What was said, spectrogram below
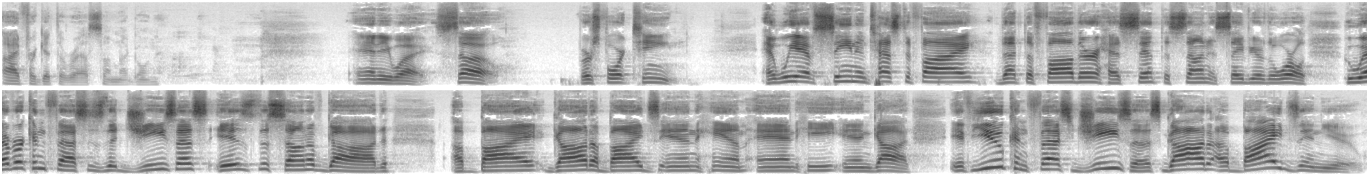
I forget the rest, so I'm not going there. Anyway, so verse 14. And we have seen and testify that the Father has sent the Son as Savior of the world. Whoever confesses that Jesus is the Son of God, abide, God abides in him and he in God. If you confess Jesus, God abides in you.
